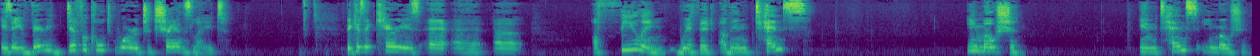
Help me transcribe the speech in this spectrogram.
is a very difficult word to translate because it carries a, a, a, a feeling with it of intense emotion. Intense emotion.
